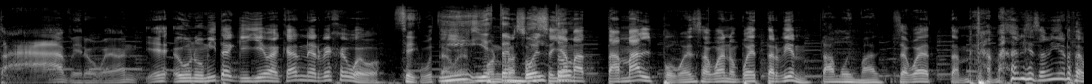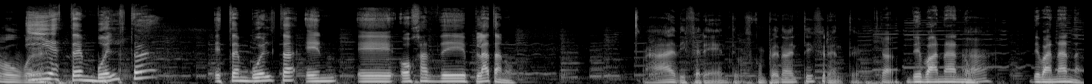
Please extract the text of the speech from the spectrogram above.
Ah, pero weón. Es una humita que lleva carne, arveja y huevo. Sí. Puta, y, weón. y Con está razón envuelto. se llama tamal, po, weón. Esa weá no puede estar bien. Está muy mal. Esa es tam- tamal, esa mierda, po, weón. Y está envuelta, está envuelta en eh, hojas de plátano, Ah, es diferente, pues completamente diferente. de banano, Ah, de banana.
